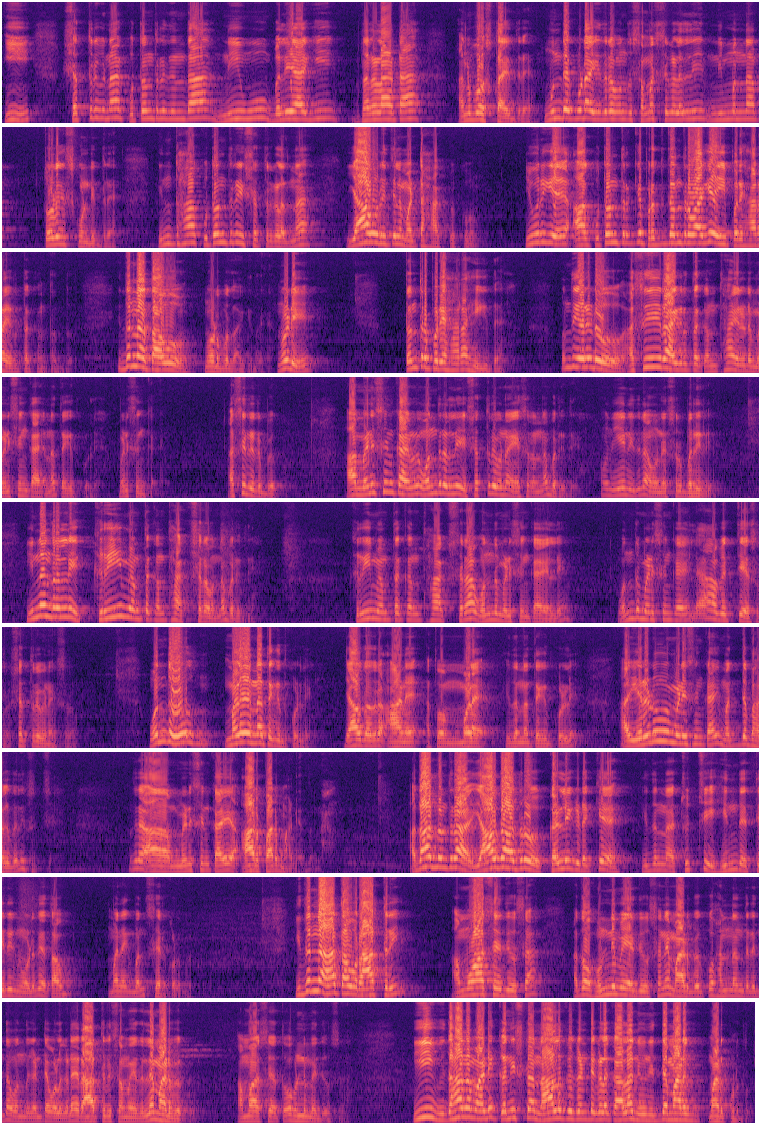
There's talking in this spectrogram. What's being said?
ಈ ಶತ್ರುವಿನ ಕುತಂತ್ರದಿಂದ ನೀವು ಬಲಿಯಾಗಿ ನರಳಾಟ ಅನುಭವಿಸ್ತಾ ಇದ್ದರೆ ಮುಂದೆ ಕೂಡ ಇದರ ಒಂದು ಸಮಸ್ಯೆಗಳಲ್ಲಿ ನಿಮ್ಮನ್ನು ತೊಡಗಿಸ್ಕೊಂಡಿದ್ದರೆ ಇಂತಹ ಕುತಂತ್ರಿ ಶತ್ರುಗಳನ್ನು ಯಾವ ರೀತಿಯಲ್ಲಿ ಮಟ್ಟ ಹಾಕಬೇಕು? ಇವರಿಗೆ ಆ ಕುತಂತ್ರಕ್ಕೆ ಪ್ರತಿತಂತ್ರವಾಗಿಯೇ ಈ ಪರಿಹಾರ ಇರತಕ್ಕಂಥದ್ದು. ಇದನ್ನು ತಾವು ನೋಡ್ಬೋದಾಗಿದೆ. ನೋಡಿ ತಂತ್ರ ಪರಿಹಾರ ಹೀಗಿದೆ. ಒಂದು ಎರಡು ಹಸಿರಾಗಿರ್ತಕ್ಕಂಥ ಎರಡು ಮೆಣಸಿನ್ಕಾಯನ್ನು ತೆಗೆದುಕೊಳ್ಳಿ. ಮೆಣಸಿನಕಾಯಿ. ಹಸಿರಿರಬೇಕು ಆ ಮೆಣಸಿನಕಾಯಿ ಒಂದರಲ್ಲಿ ಶತ್ರುವಿನ ಹೆಸರನ್ನು ಬರೀರಿ. ಅವನು ಏನಿದ್ರೆ ಅವನ ಹೆಸರು ಬರೀರಿ. ಇನ್ನೊಂದರಲ್ಲಿ ಕ್ರೀಮ್ ಎಂಬತಕ್ಕಂಥ ಅಕ್ಷರವನ್ನು ಬರೀರಿ. ಕ್ರೀಮ್ ಎಂಬತಕ್ಕಂಥ ಅಕ್ಷರ ಒಂದು ಮೆಣಸಿನಕಾಯಲ್ಲಿ ಒಂದು ಮೆಣಸಿನಕಾಯಲ್ಲಿ ಆ ವ್ಯಕ್ತಿಯ ಹೆಸರು, ಶತ್ರುವಿನ ಹೆಸರು. ಒಂದು ಮಳೆಯನ್ನು ತೆಗೆದುಕೊಳ್ಳಿ. ಯಾವುದಾದ್ರೂ ಆಣೆ ಅಥವಾ ಮೊಳೆ. ಇದನ್ನು ತೆಗೆದುಕೊಳ್ಳಿ. ಆ ಎರಡೂ ಮೆಣಸಿನಕಾಯಿ ಮಧ್ಯಭಾಗದಲ್ಲಿ ಚುಚ್ಚಿ ಅಂದರೆ ಆ ಮೆಣಸಿನಕಾಯಿ ಆರು ಪಾರು ಮಾಡಿ ಅದನ್ನು. ಅದಾದ ನಂತರ ಯಾವುದಾದ್ರೂ ಕಳ್ಳಿ ಗಿಡಕ್ಕೆ ಇದನ್ನು ಚುಚ್ಚಿ ಹಿಂದೆ ತಿರುಗಿ ನೋಡದೆ ತಾವು ಮನೆಗೆ ಬಂದು ಸೇರಿಕೊಳ್ಬೇಕು. ಇದನ್ನು ತಾವು ರಾತ್ರಿ, ಅಮಾವಾಸ್ಯೆ ದಿವಸ ಅಥವಾ ಹುಣ್ಣಿಮೆಯ ದಿವಸನೇ ಮಾಡಬೇಕು. ಹನ್ನೊಂದರಿಂದ ಒಂದು ಗಂಟೆ ಒಳಗಡೆ ರಾತ್ರಿ ಸಮಯದಲ್ಲೇ ಮಾಡಬೇಕು. ಅಮಾವಾಸ್ಯೆ ಅಥವಾ ಹುಣ್ಣಿಮೆ ದಿವಸ. ಈ ವಿಧಾನ ಮಾಡಿ ಕನಿಷ್ಠ ನಾಲ್ಕು ಗಂಟೆಗಳ ಕಾಲ ನೀವು ನಿದ್ದೆ ಮಾಡಿ, ಮಾಡಿಕೊಡ್ದು.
